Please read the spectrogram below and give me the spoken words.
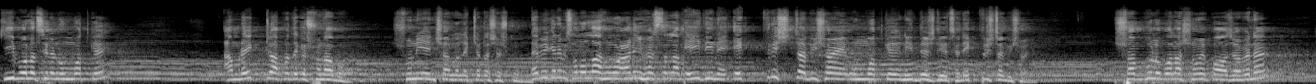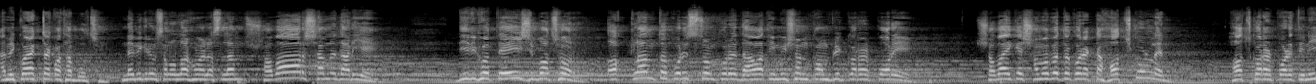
কি বলেছিলেন উম্মতকে? আমরা একটু আপনাদেরকে শোনাবো। শুনিয়ে ইনশাল্লাহ লেকচারটা শেষ করব। নবী করিম সাল্লাল্লাহু আলী হাসাল্লাম এই দিনে একত্রিশটা বিষয়ে উম্মতকে নির্দেশ দিয়েছেন, একত্রিশটা বিষয়। সবগুলো বলার সময় পাওয়া যাবে না। আমি কয়েকটা কথা বলছি। নবী করিম সাল্লাহ সবার সামনে দাঁড়িয়ে দীর্ঘ তেইশ বছর অক্লান্ত পরিশ্রম করে দাওয়াতি মিশন কমপ্লিট করার পরে সবাইকে সমবেত করে একটা হজ করলেন। হজ করার পরে তিনি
